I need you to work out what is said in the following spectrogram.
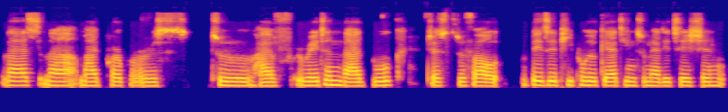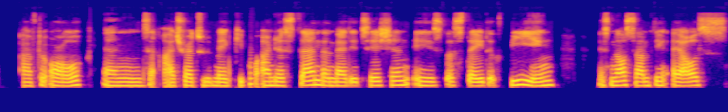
That's my purpose to have written that book just to for busy people to get into meditation after all. And I try to make people understand that meditation is the state of being. It's not something else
